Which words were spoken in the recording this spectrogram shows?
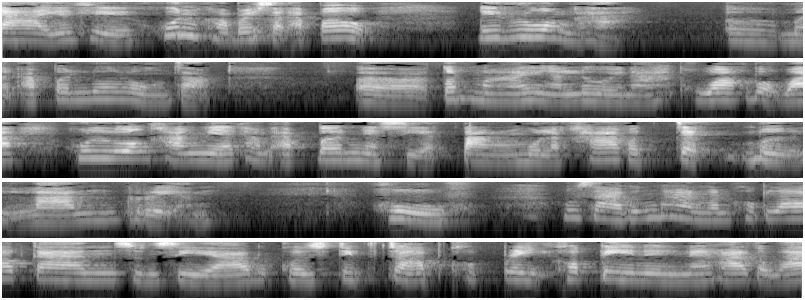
ได้ก็คือหุ้นของบริษัท Apple ได้ร่วงค่ะเออเหมือน Apple ร่วงลงจากต้นไม้อย่างนั้นเลยนะ เพราะว่าเขาบอกว่าหุ้นล่วงครั้งนี้ทำ Apple เนี่ยเสียตังค์มูลค่ากว่าเจ็ดหมื่นล้านเหรียญโห ผู้สาเพิ่งผ่านวันครบรอบการสูญเสียบุคคลสตีฟจ็อบครบปีครบปีหนึ่งนะคะ แต่ว่า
